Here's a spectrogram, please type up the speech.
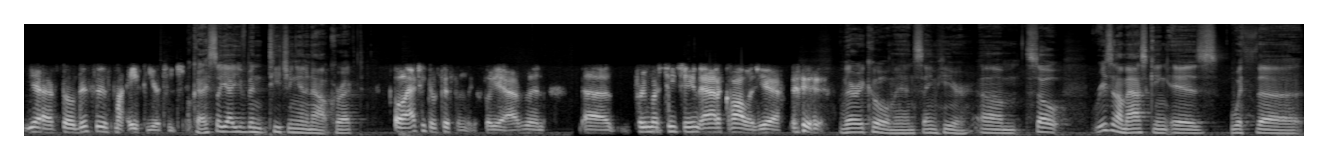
Yeah, so this is my eighth year teaching. Okay, so yeah, you've been teaching in and out, correct? Oh, actually, consistently. So yeah, I've been uh, pretty much teaching out of college. Yeah. Very cool, man. Same here. Um, so reason I'm asking is with the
